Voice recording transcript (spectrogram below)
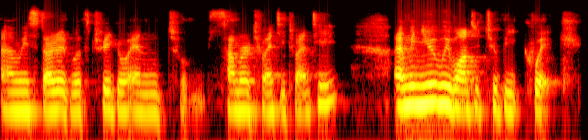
And we started with Trigo in summer 2020. And we knew we wanted to be quick.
